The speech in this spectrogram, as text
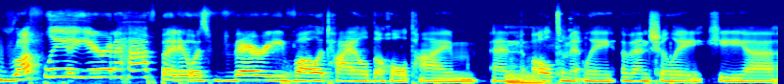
roughly a year and a half, but it was very volatile the whole time. And Mhm. ultimately, eventually, he uh,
